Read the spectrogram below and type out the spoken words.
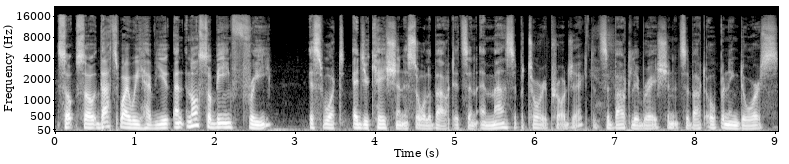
so so that's why we have you, and, and also being free is what education is all about. It's an emancipatory project. Yes. It's about liberation. It's about opening doors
